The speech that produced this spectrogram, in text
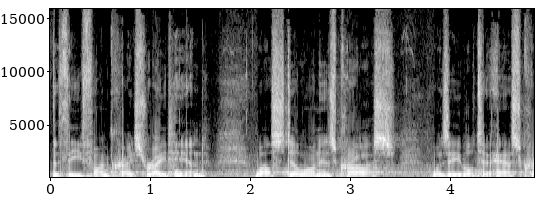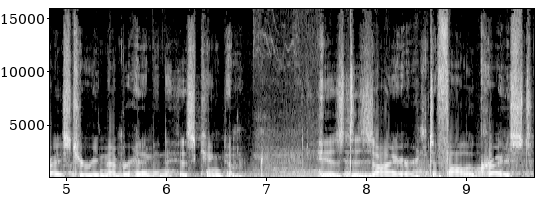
The thief on Christ's right hand, while still on his cross, was able to ask Christ to remember him in his kingdom. His desire to follow Christ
